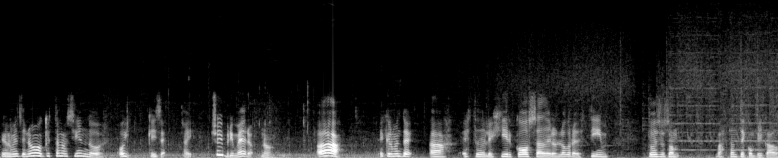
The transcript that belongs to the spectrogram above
Realmente no, ¿qué están haciendo? Uy, ¿qué hice? Ahí. Yo primero, no. ¡Ah! Es que realmente... Ah, esto de elegir cosas, de los logros de Steam. Todo eso son bastante complicados.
